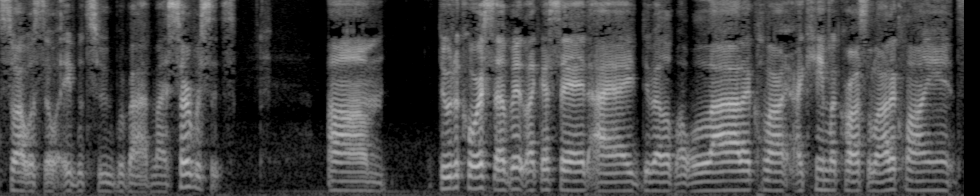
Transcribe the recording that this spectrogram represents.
So I was still able to provide my services. Um, through the course of it, like I said, I developed a lot of client. I came across a lot of clients.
